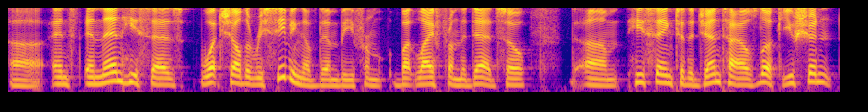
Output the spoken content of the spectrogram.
Uh, and and then he says, "What shall the receiving of them be from but life from the dead?" So um, he's saying to the Gentiles, "Look, you shouldn't.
